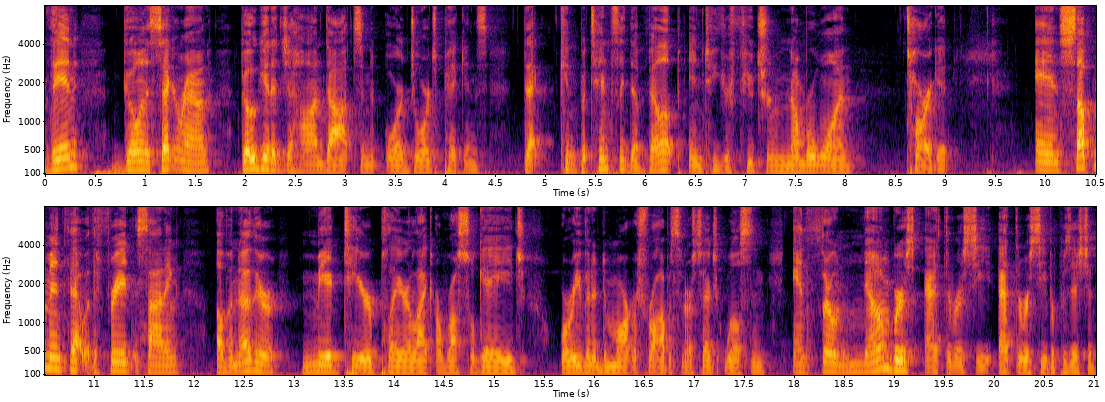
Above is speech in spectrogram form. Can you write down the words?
Then go in the second round, go get a Jahan Dotson or a George Pickens that can potentially develop into your future number one target and supplement that with a free agent signing of another mid-tier player like a Russell Gage or even a Demarcus Robinson or Cedric Wilson and throw numbers at the receive at the receiver position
